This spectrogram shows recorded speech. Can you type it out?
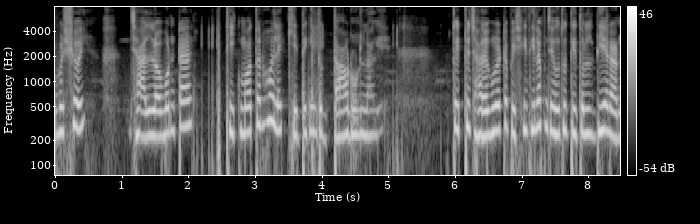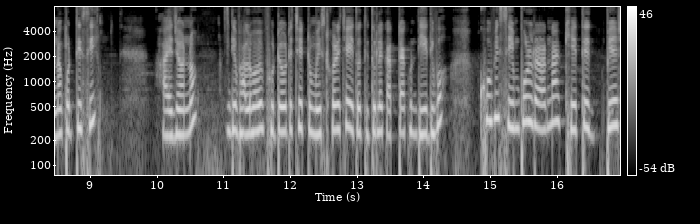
অবশ্যই ঝাল লবণটা ঠিক মতন হলে খেতে কিন্তু দারুণ লাগে। তো একটু ঝালের গুঁড়োটা বেশি দিলাম, যেহেতু তিতল দিয়ে রান্না করতেছি। আর জন্য। দিয়ে ভালোভাবে ফুটে উঠেছে, একটু মিক্সড করেছে। এই তো তিতুলের কাঠটা এখন দিয়ে দিব। খুবই সিম্পল রান্না, খেতে বেশ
